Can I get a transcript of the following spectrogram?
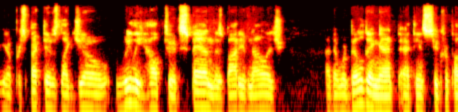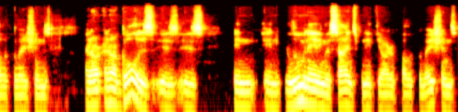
you know, perspectives like Joe really help to expand this body of knowledge uh, that we're building at, at the Institute for Public Relations. And our and our goal is is is in in illuminating the science beneath the art of public relations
